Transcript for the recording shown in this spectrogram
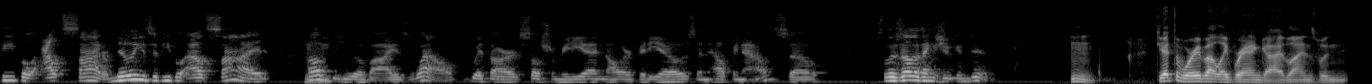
people outside, or millions of people outside mm-hmm. of the U of I as well, with our social media and all our videos and helping out. So, so there's other things you can do. Mm. Do you have to worry about like brand guidelines when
